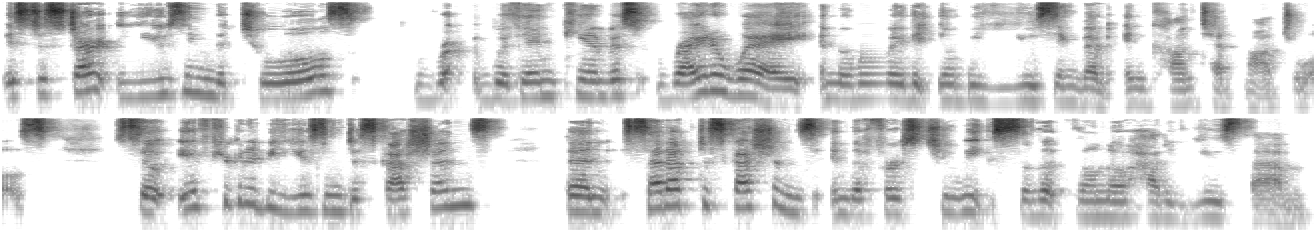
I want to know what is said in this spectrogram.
is to start using the tools within Canvas right away in the way that you'll be using them in content modules. So if you're going to be using discussions, then set up discussions in the first two weeks so that they'll know how to use them.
